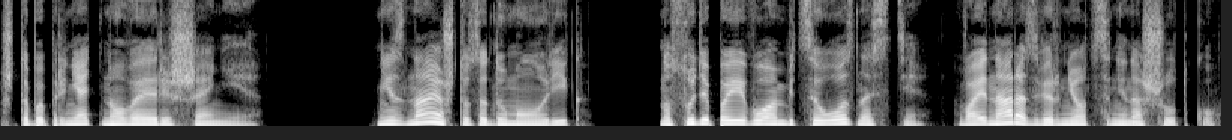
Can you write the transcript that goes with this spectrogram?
чтобы принять новое решение. Не знаю, что задумал Рик, но судя по его амбициозности, война развернется не на шутку.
